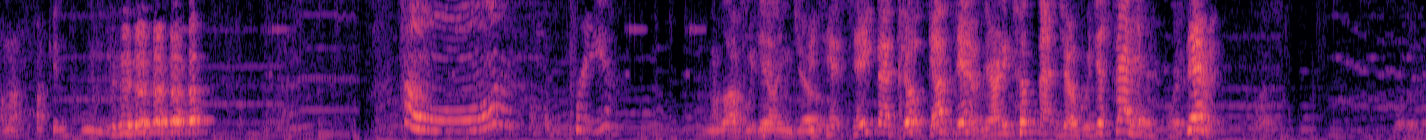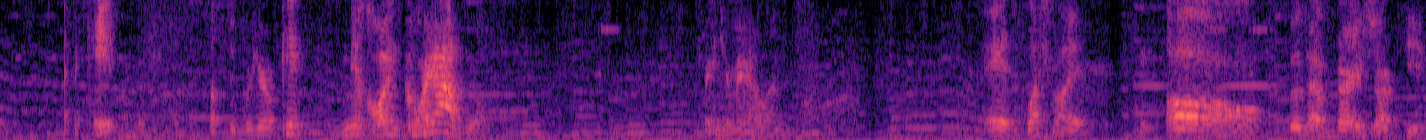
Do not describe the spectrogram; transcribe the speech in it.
I'm gonna fucking pwee. Oh, I'm gonna pre. We love stealing jokes. We can't take that joke. God damn it. We already took that joke. We just said it. Wait. Damn it. What? What are those? At the cape, I'm missing something. a superhero cape. Mission incredible. Ranger Maryland. Hey, it's a flashlight. Oh, those have very sharp teeth.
